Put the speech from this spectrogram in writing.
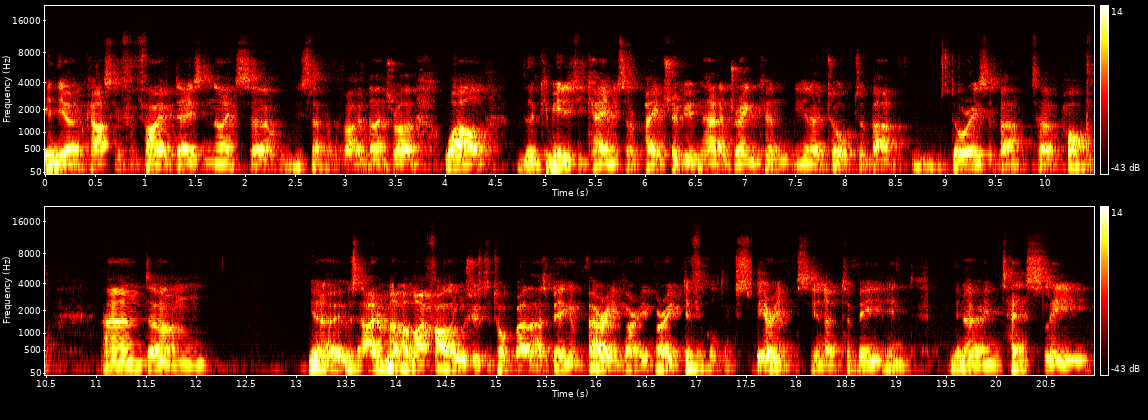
in the open casket for five days and nights. So we slept for five nights rather, while the community came and sort of paid tribute and had a drink and you know talked about stories about uh, pop, and um, you know it was. I remember my father always used to talk about that as being a very, very, very difficult experience. You know, to be in, you know, intensely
